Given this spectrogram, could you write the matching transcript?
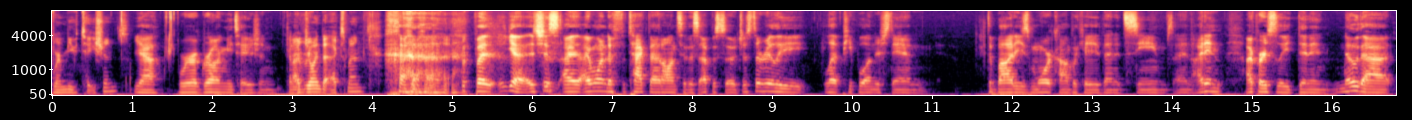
we're mutations? yeah, we're a growing mutation. Can I join the X Men? but yeah, it's just I, I wanted to f- tack that onto this episode just to really let people understand the body's more complicated than it seems, and I didn't, I personally didn't know that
